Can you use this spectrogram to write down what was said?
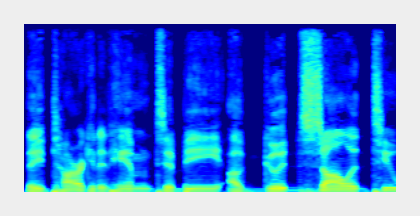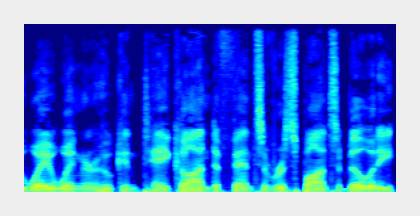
They targeted him to be a good, solid two-way winger who can take on defensive responsibility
